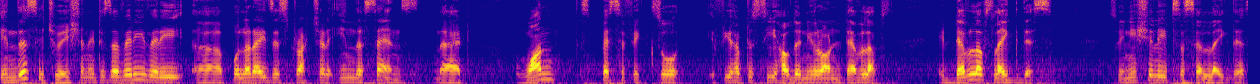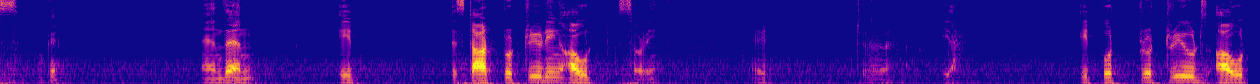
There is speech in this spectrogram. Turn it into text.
in this situation it is a very very uh, polarized structure in the sense that one specific. So, if you have to see how the neuron develops, it develops like this. So, initially it is a cell like this okay, and then it start protruding out sorry it uh, yeah it put protrudes out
